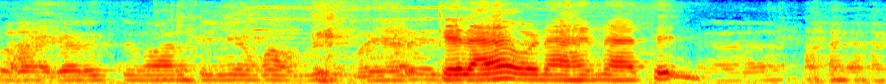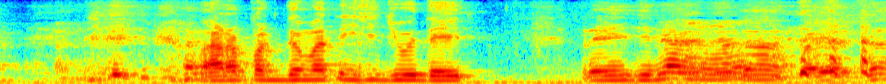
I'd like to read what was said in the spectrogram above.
Maaga rin tumarating yung public bayarin. Kailangan unahan natin. Para pag dumating si due date, ready na, no? na, bayad na.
